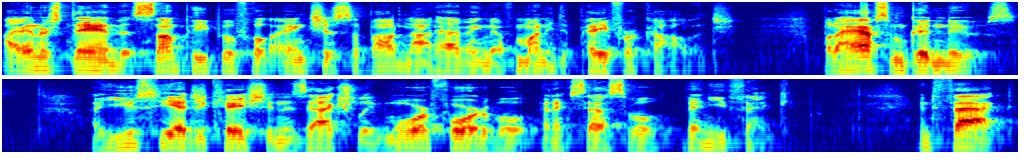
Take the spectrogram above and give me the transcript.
I understand that some people feel anxious about not having enough money to pay for college, but I have some good news. A UC education is actually more affordable and accessible than you think. In fact,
